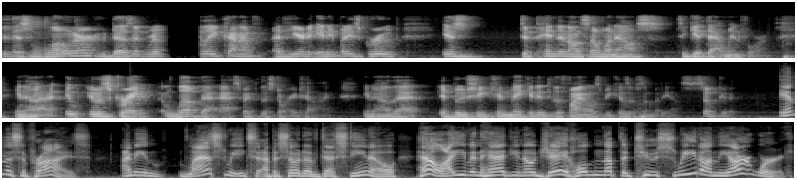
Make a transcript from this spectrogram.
this loner who doesn't really kind of adhere to anybody's group is dependent on someone else to get that win for him. You know, it, it was great. I love that aspect of the storytelling. You know, that Ibushi can make it into the finals because of somebody else. So good. And the surprise. I mean, last week's episode of Destino, hell, I even had, you know, Jay holding up the two sweet on the artwork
